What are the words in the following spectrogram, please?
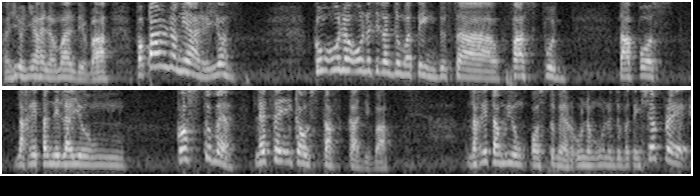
Ayun nga naman, di ba? Pa- Paano nangyari yon? Kung unang-una silang dumating do sa fast food, tapos nakita nila yung customer, let's say ikaw staff ka, di ba? Nakita mo yung customer, unang-una dumating, syempre,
